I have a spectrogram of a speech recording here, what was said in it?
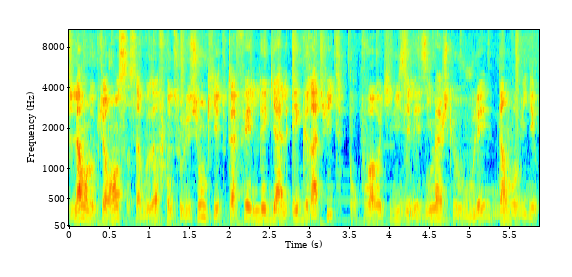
Là, en l'occurrence, ça vous offre une solution qui est tout à fait légale et gratuite pour pouvoir utiliser les images que vous voulez dans vos vidéos.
